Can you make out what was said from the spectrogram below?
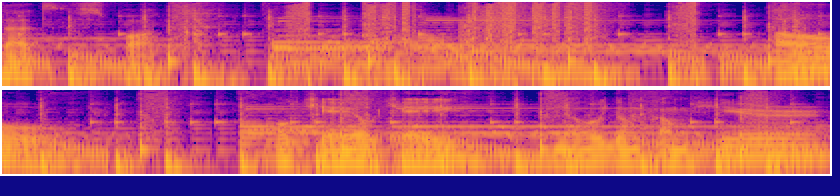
That's the spot. Oh. Okay, okay. No, don't come here.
